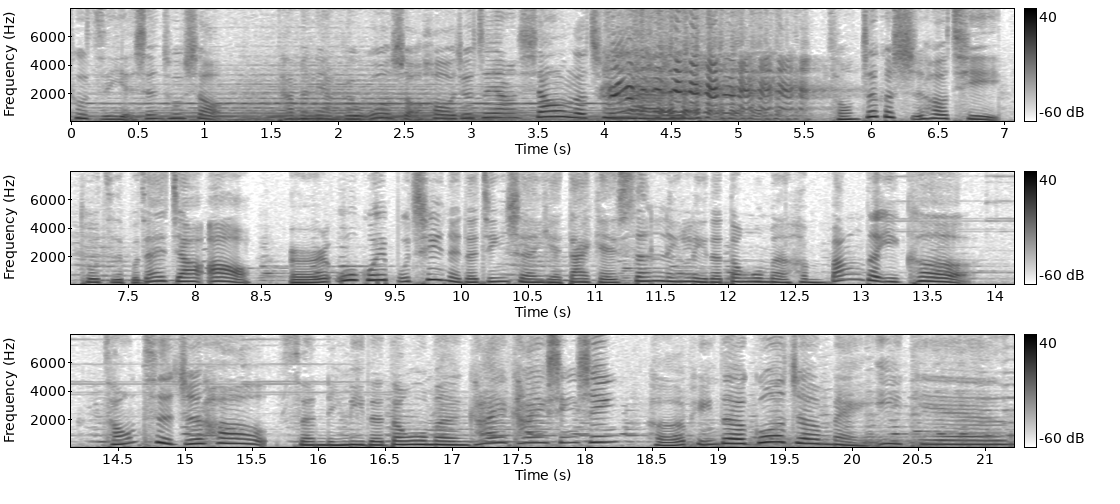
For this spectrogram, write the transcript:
兔子也伸出手，他们两个握手后就这样笑了出来。从这个时候起，兔子不再骄傲，而乌龟不气馁的精神也带给森林里的动物们很棒的一刻。从此之后，森林里的动物们开开心心。和平的过着每一天。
